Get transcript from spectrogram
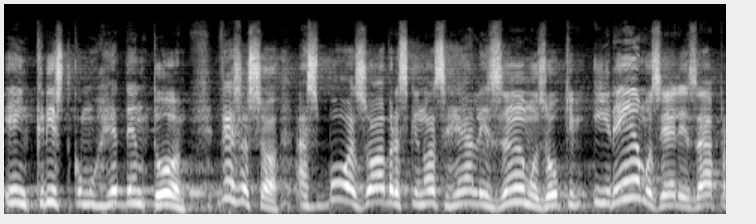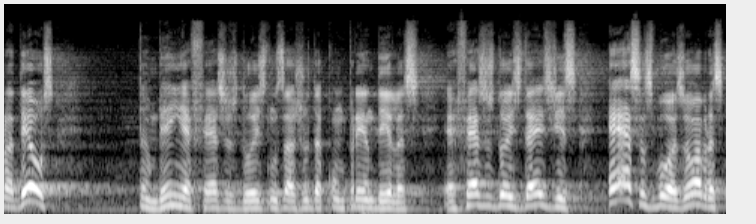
e em Cristo como Redentor. Veja só, as boas obras que nós realizamos ou que iremos realizar para Deus também Efésios 2 nos ajuda a compreendê-las. Efésios 2,10 diz: Essas boas obras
